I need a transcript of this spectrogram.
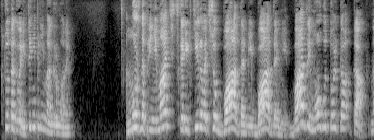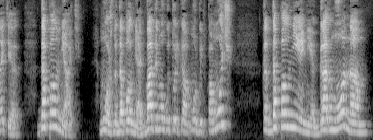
Кто-то говорит, ты не принимай гормоны. Можно принимать, скорректировать все БАДами, БАДами. БАДы могут только так, знаете, дополнять. Можно дополнять. БАДы могут только, может быть, помочь как дополнение к гормонам.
